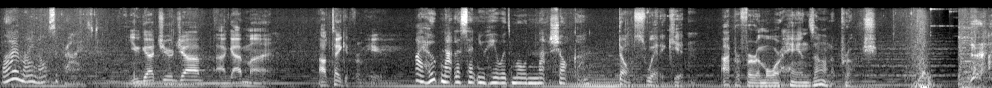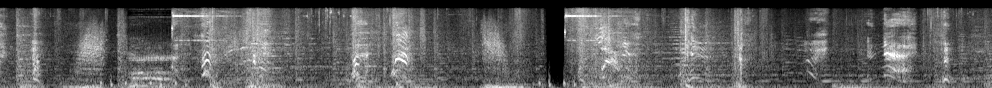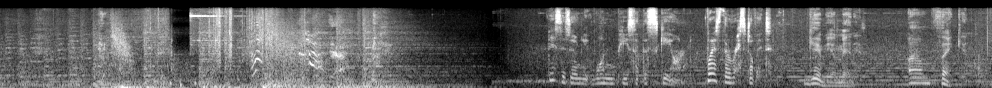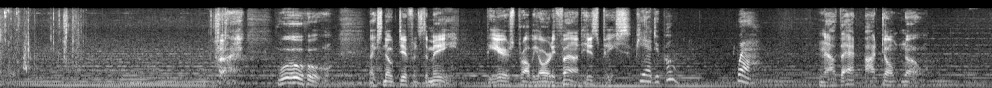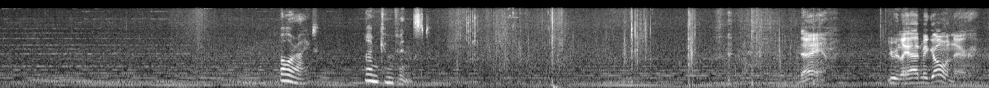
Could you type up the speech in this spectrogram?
Why am I not surprised? You got your job, I got mine. I'll take it from here. I hope Natla sent you here with more than that shotgun. Don't sweat it, kitten. I prefer a more hands-on approach. Is only one piece of the Scion. Where's the rest of it? Give me a minute. I'm thinking. Whoa, makes no difference to me. Pierre's probably already found his piece. Pierre Dupont. Where? Now that I don't know. All right. I'm convinced. You really had me going there.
